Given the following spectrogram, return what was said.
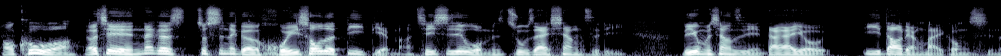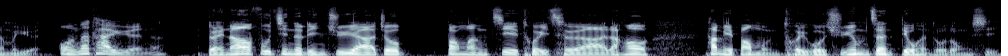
好酷哦！而且那个就是那个回收的地点嘛，其实我们住在巷子里，离我们巷子里大概有一到两百公尺那么远。哦，那太远了。对，然后附近的邻居啊，就帮忙借推车啊，然后他们也帮我们推过去，因为我们真的丢很多东西，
